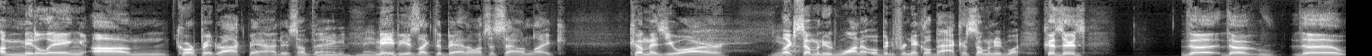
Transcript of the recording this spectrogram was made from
a middling um, corporate rock band or something. Hmm, maybe. maybe is like the band that wants to sound like "Come as You Are," like someone who'd want to open for Nickelback or someone who'd want because there's the the the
